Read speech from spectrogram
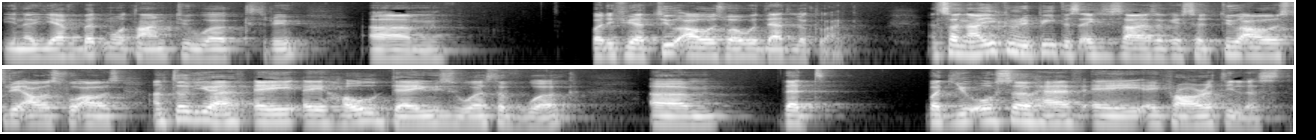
you know, you have a bit more time to work through. Um, but if you had two hours, what would that look like? And so now you can repeat this exercise, okay, so two hours, three hours, four hours, until you have a, a whole day's worth of work um, that but you also have a, a priority list.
